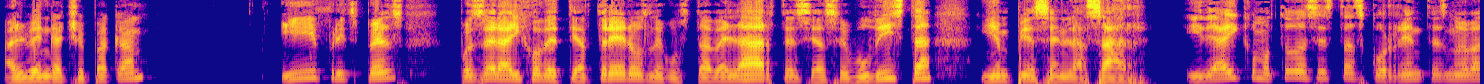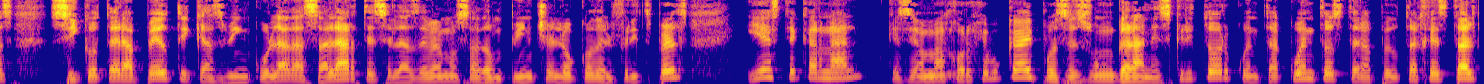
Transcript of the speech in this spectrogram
al venga chepacam, y Fritz Perls pues era hijo de teatreros, le gustaba el arte, se hace budista y empieza a enlazar y de ahí como todas estas corrientes nuevas psicoterapéuticas vinculadas al arte se las debemos a don pinche loco del Fritz Perls. Y este carnal, que se llama Jorge Bucay, pues es un gran escritor, cuenta cuentos, terapeuta gestalt,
